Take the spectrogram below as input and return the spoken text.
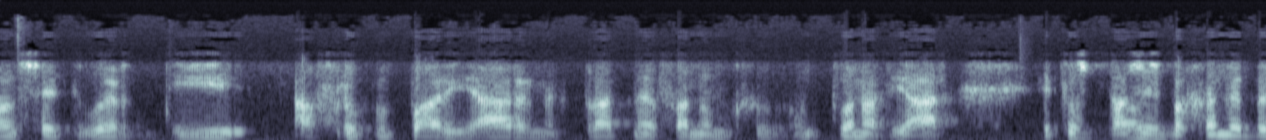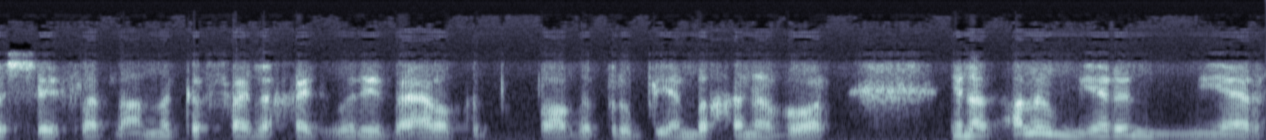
ons het oor die afgelope paar jare en ek praat nou van om, om 20 jaar het ons basies begin besef dat landelike veiligheid oor die wêreld 'n bepaalde probleem begin word en dat al hoe meer en meer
